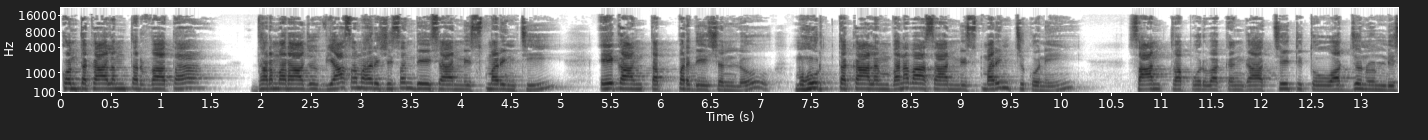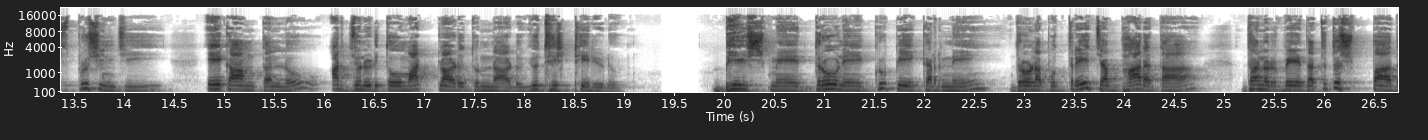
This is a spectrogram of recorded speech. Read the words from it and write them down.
కొంతకాలం తర్వాత ధర్మరాజు వ్యాసమహర్షి సందేశాన్ని స్మరించి ఏకాంత ప్రదేశంలో ముహూర్తకాలం వనవాసాన్ని స్మరించుకొని సాంత్వపూర్వకంగా చేతితో అర్జునుణ్ణి స్పృశించి ఏకాంతంలో అర్జునుడితో మాట్లాడుతున్నాడు యుధిష్ఠిరుడు. भीष्मे द्रोणे कृपे कर्णे, द्रोणपुत्रे च भारत, धनुर्वेद चतुष्पाद,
